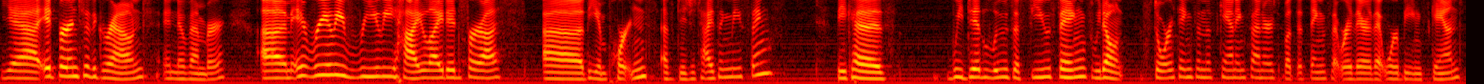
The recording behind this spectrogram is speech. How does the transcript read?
Yeah, it burned to the ground in November. Um, it really, really highlighted for us uh, the importance of digitizing these things because we did lose a few things. We don't store things in the scanning centers, but the things that were there that were being scanned,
